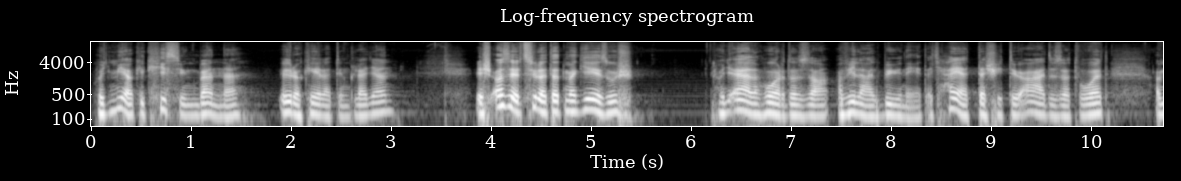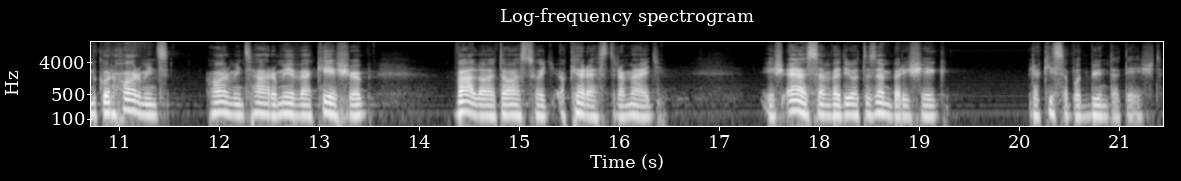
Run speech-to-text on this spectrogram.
hogy mi, akik hiszünk benne, örök életünk legyen, és azért született meg Jézus, hogy elhordozza a világ bűnét. Egy helyettesítő áldozat volt, amikor 30, 33 évvel később vállalta azt, hogy a keresztre megy, és elszenvedi ott az emberiségre kiszabott büntetést.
